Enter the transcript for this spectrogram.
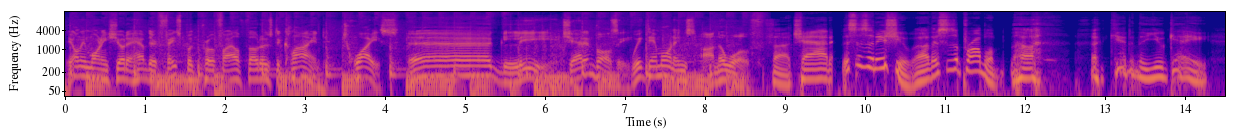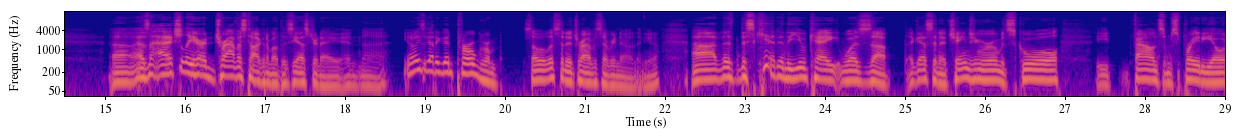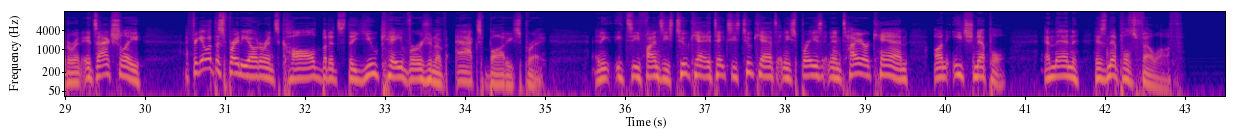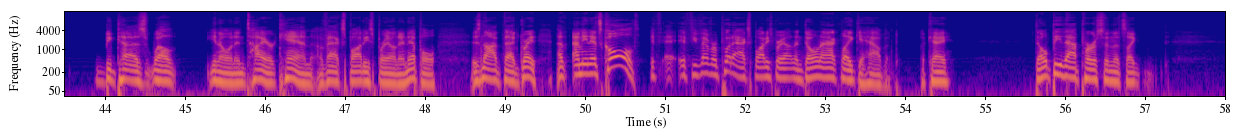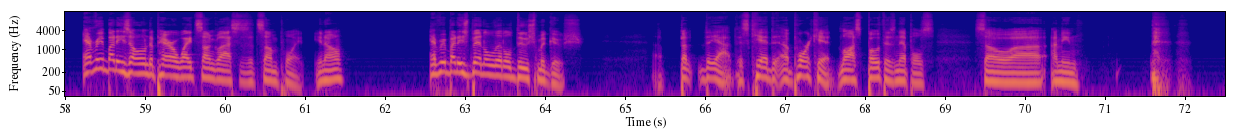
The only morning show to have their Facebook profile photos declined twice. Ugly. Chad and Ballsy. Weekday mornings on The Wolf. Uh, Chad, this is an issue. Uh, this is a problem. Uh, a kid in the UK. Uh, as I actually heard Travis talking about this yesterday, and uh, you know he's got a good program. So listen to Travis every now and then. You know, uh, this, this kid in the UK was, uh, I guess, in a changing room at school. Found some spray deodorant. It's actually, I forget what the spray deodorant's called, but it's the UK version of Axe body spray. And he he finds these two can. He takes these two cans and he sprays an entire can on each nipple, and then his nipples fell off because, well, you know, an entire can of Axe body spray on a nipple is not that great. I, I mean, it's cold. If if you've ever put Axe body spray on, and don't act like you haven't. Okay. Don't be that person that's like, everybody's owned a pair of white sunglasses at some point, you know? Everybody's been a little douche magoosh. Uh, but yeah, this kid, a uh, poor kid, lost both his nipples. So, uh, I mean,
